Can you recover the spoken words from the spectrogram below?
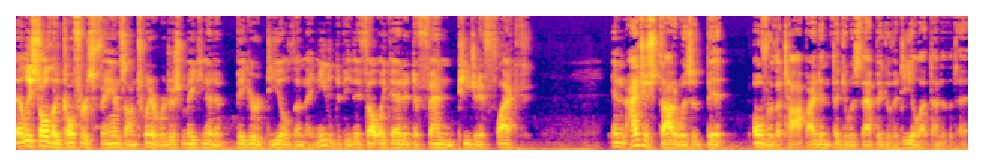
at least all the Gophers fans on Twitter were just making it a bigger deal than they needed to be. They felt like they had to defend PJ Fleck, and I just thought it was a bit over the top. I didn't think it was that big of a deal at the end of the day.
